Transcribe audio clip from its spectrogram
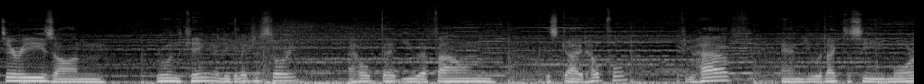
series on Ruined King, a League of Legends story. I hope that you have found this guide helpful. If you have, and you would like to see more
